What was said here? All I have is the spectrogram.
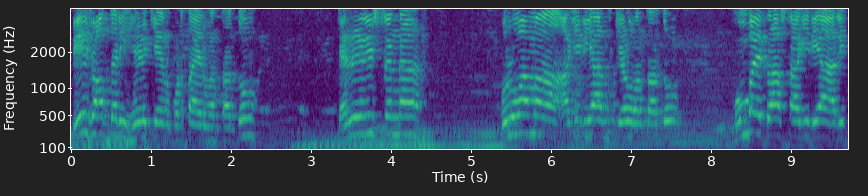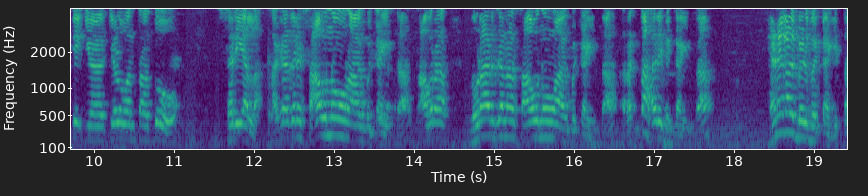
ಬೇಜವಾಬ್ದಾರಿ ಹೇಳಿಕೆಯನ್ನು ಕೊಡ್ತಾ ಇರುವಂಥದ್ದು ಟೆರರಿಸ್ಟನ್ನ ಪುಲ್ವಾಮಾ ಆಗಿದೆಯಾ ಅಂತ ಕೇಳುವಂಥದ್ದು ಮುಂಬೈ ಬ್ಲಾಸ್ಟ್ ಆಗಿದೆಯಾ ಆ ರೀತಿ ಕೇಳುವಂಥದ್ದು ಸರಿಯಲ್ಲ. ಹಾಗಾದರೆ ಸಾವು ನೋವು ಆಗಬೇಕಾಗಿತ್ತ? ಸಾವಿರ, ನೂರಾರು ಜನ ಸಾವು ನೋವು ಆಗಬೇಕಾಗಿತ್ತ? ರಕ್ತ ಹರಿಬೇಕಾಗಿತ್ತ? ಹೆಣಗಳು ಬೀಳ್ಬೇಕಾಗಿತ್ತ?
